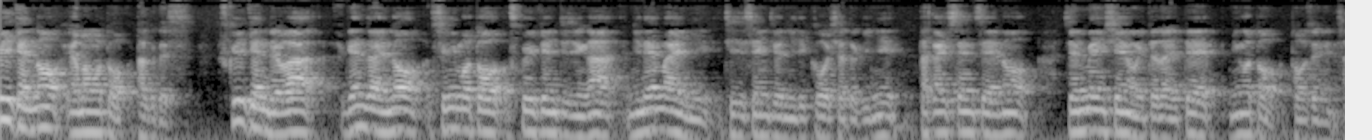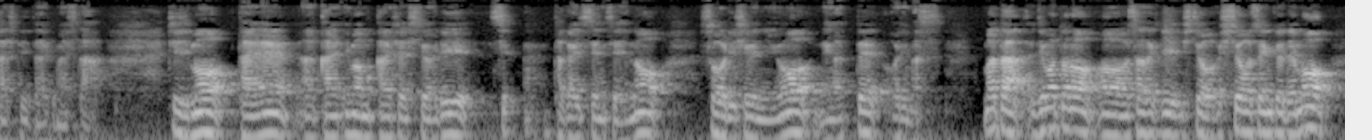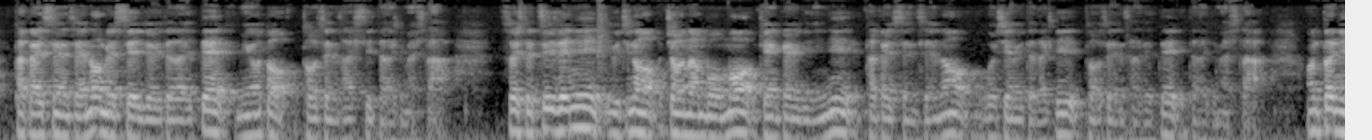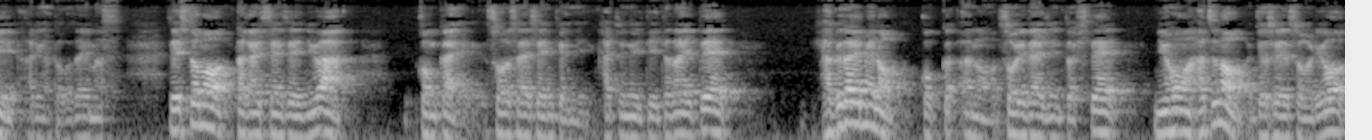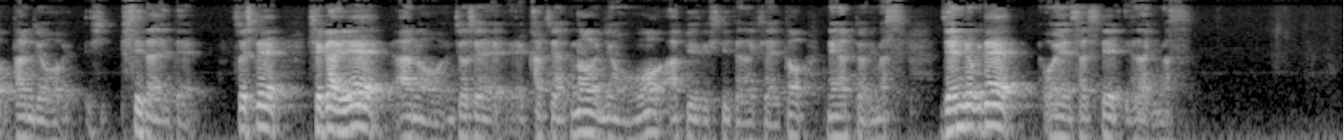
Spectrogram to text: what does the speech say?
福井県の山本拓です。福井県では現在の杉本福井県知事が2年前に知事選挙に立候補した時に高市先生の全面支援をいただいて見事当選させていただきました知事も大変今も感謝しており高市先生の総理就任を願っておりますまた地元の佐々木市長市長選挙でも高市先生のメッセージをいただいて見事当選させていただきました。そしてついでにうちの長男坊も県会議員に高市先生のご支援をいただき当選させていただきました。本当にありがとうございます。ぜひとも高市先生には今回総裁選挙に勝ち抜いていただいて100代目の国家あの総理大臣として日本初の女性総理を誕生していただいてそして世界へあの女性活躍の日本をアピールしていただきたいと願っております。全力で応援させていただきます。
